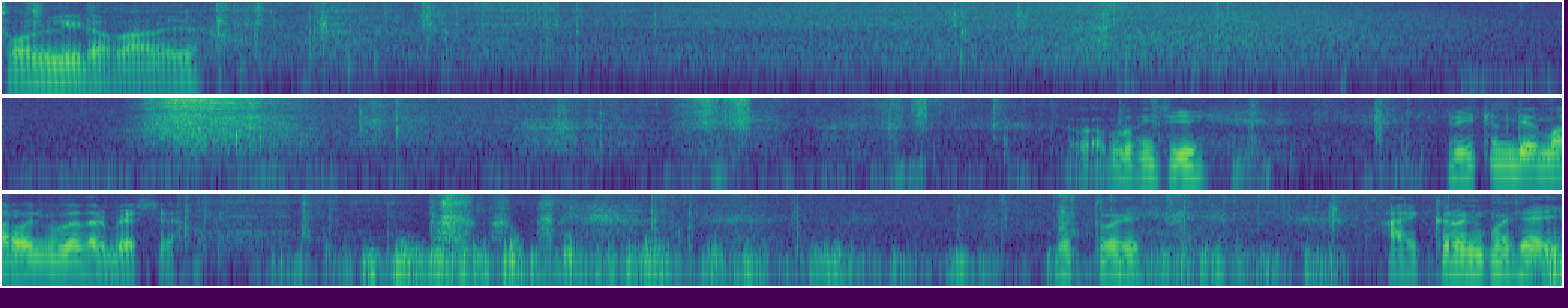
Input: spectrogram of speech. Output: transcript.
સોલિડ હવા આવે છે. આપણું અહીંથી રિટર્ન ગેર મારવો જ વધારે બેસ્ટ છે. બટ તોય હાઇક કરવાની મજા આવી.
